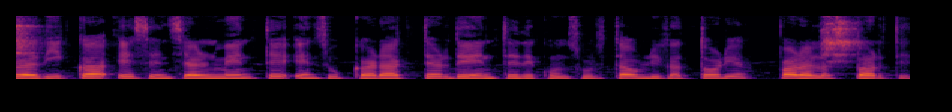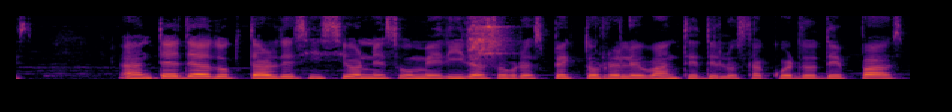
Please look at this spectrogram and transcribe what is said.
radica esencialmente en su carácter de ente de consulta obligatoria para las partes. Antes de adoptar decisiones o medidas sobre aspectos relevantes de los acuerdos de paz,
